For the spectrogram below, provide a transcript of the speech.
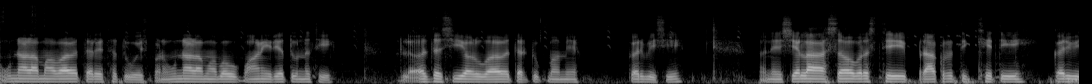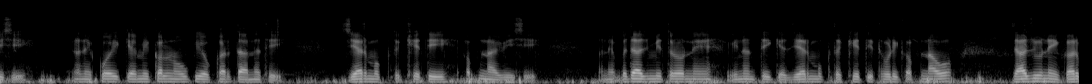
ઉનાળામાં વાવેતરે થતું હોય છે, પણ ઉનાળામાં બહુ પાણી રહેતું નથી. એટલે અર્ધ શિયાળું વાવેતર ટૂંકમાં મેં કરવી છે અને છેલ્લા છ વર્ષથી પ્રાકૃતિક ખેતી કરવી છે અને કોઈ કેમિકલનો ઉપયોગ કરતા નથી. ઝેરમુક્ત ખેતી અપનાવી છે. અને બધા જ મિત્રોને વિનંતી કે ઝેરમુક્ત ખેતી થોડીક અપનાવો જાજુ નહીં. ઘર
